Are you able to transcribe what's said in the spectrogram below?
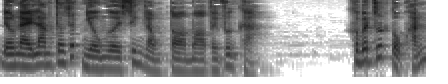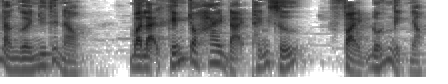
Điều này làm cho rất nhiều người sinh lòng tò mò về Vương Khả. Không biết rốt cục hắn là người như thế nào Mà lại khiến cho hai đại thánh sứ Phải đối nghịch nhau.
